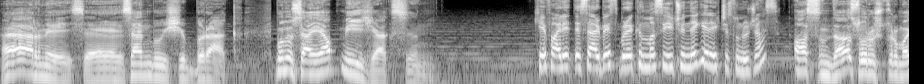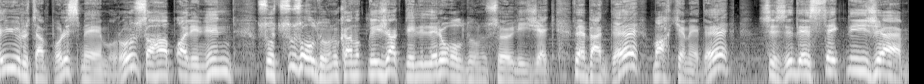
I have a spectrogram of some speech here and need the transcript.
Her neyse, sen bu işi bırak. Bunu sen yapmayacaksın. Kefaletle serbest bırakılması için ne gerekçe sunacağız? Aslında soruşturmayı yürüten polis memuru Sahap Ali'nin suçsuz olduğunu kanıtlayacak delilleri olduğunu söyleyecek. Ve ben de mahkemede sizi destekleyeceğim.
